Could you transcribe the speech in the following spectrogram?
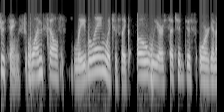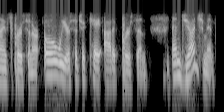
two things. One, self labeling, which is like, oh, we are such a disorganized person, or oh, we are such a chaotic person. And judgment,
